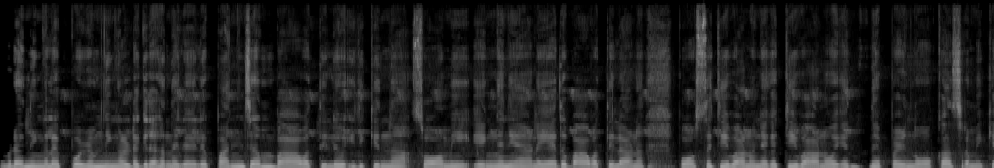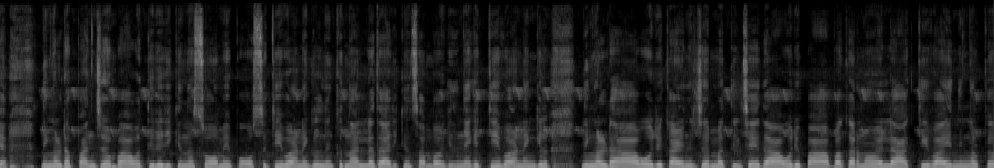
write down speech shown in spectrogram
ഇവിടെ നിങ്ങൾ എപ്പോഴും നിങ്ങളുടെ ഗ്രഹനിലയിൽ പഞ്ചം ഭാവത്തിൽ ഇരിക്കുന്ന സ്വാമി എങ്ങനെയാണ് ഏത് ഭാവത്തിലാണ് പോസിറ്റീവാണോ നെഗറ്റീവാണോ എന്ന് എപ്പോഴും നോക്കാൻ ശ്രമിക്കുക. നിങ്ങളുടെ പഞ്ചം ഭാവത്തിലിരിക്കുന്ന സ്വാമി പോസിറ്റീവ് ആണെങ്കിൽ നിങ്ങൾക്ക് നല്ലതായിരിക്കും സംഭവിക്കുന്നത്. നെഗറ്റീവ് ആണെങ്കിൽ നിങ്ങളുടെ ആ ഒരു കഴിഞ്ഞ ജന്മത്തിൽ ചെയ്ത ആ ഒരു പാപകർമ്മമെല്ലാം ആക്റ്റീവായി നിങ്ങൾക്ക്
